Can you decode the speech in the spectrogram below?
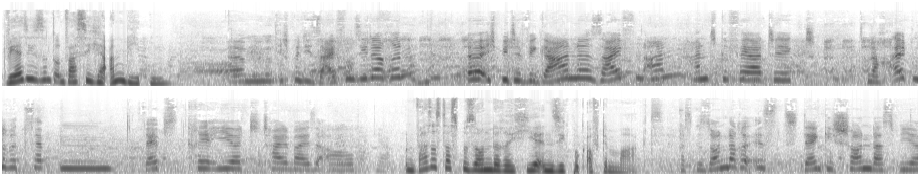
wer Sie sind und was Sie hier anbieten? Ähm, ich bin die Seifensiederin. Äh, ich biete vegane Seifen an, handgefertigt, nach alten Rezepten, selbst kreiert teilweise auch. Und was ist das Besondere hier in Siegburg auf dem Markt? Das Besondere ist, denke ich schon, dass wir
